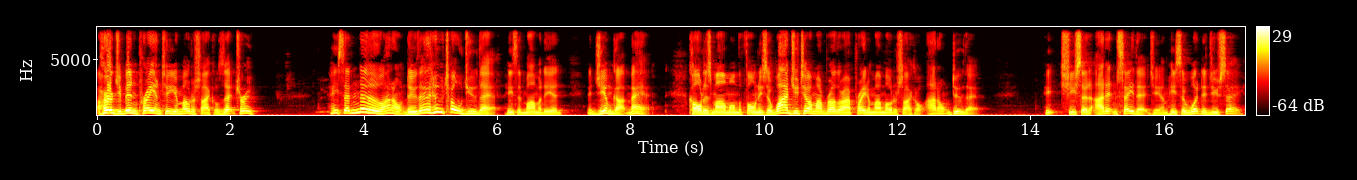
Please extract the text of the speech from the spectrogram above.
I heard you've been praying to your motorcycle. Is that true? He said, No, I don't do that. Who told you that? He said, Mama did. And Jim got mad. Called his mom on the phone. He said, Why'd you tell my brother I prayed on my motorcycle? I don't do that. He, she said, I didn't say that, Jim. He said, What did you say?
